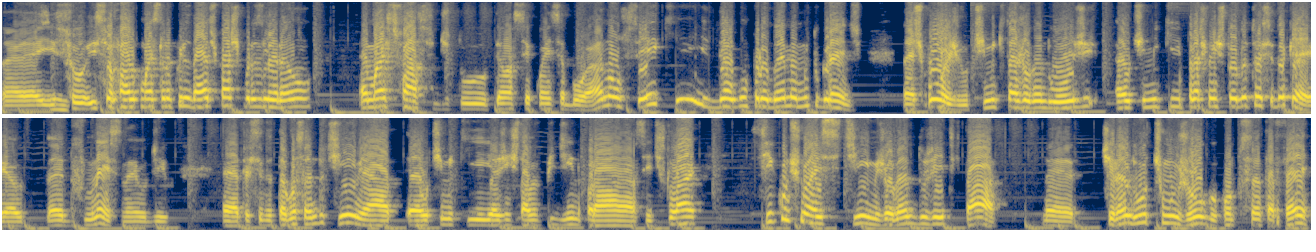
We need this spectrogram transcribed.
É, isso, isso eu falo com mais tranquilidade, porque eu acho que o Brasileirão é mais fácil de tu ter uma sequência boa, a não ser que dê algum problema muito grande. Né? Tipo, hoje, o time que tá jogando hoje é o time que praticamente toda a torcida quer, é, o, é do Fluminense, né? Eu digo. É, a torcida tá gostando do time, é, é o time que a gente tava pedindo para ser titular. Se continuar esse time jogando do jeito que tá, né, tirando o último jogo contra o Santa Fé,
